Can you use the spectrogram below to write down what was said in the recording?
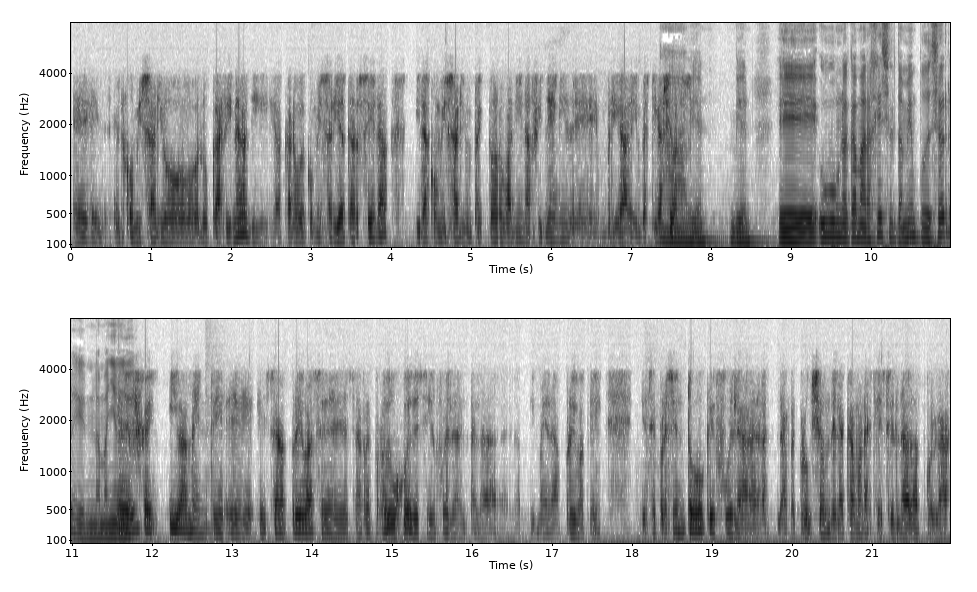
el comisario Lucas Rinaldi, a cargo de comisaría tercera, y la comisaria inspector Vanina Fineni de Brigada de Investigación. Ah, bien. Bien. Eh, ¿Hubo una cámara GESEL también, puede ser, en la mañana de hoy? Efectivamente. Eh, esa prueba se, se, reprodujo, es decir, fue la, la, primera prueba que, se presentó, que fue la, la reproducción de la cámara GESEL dada por la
